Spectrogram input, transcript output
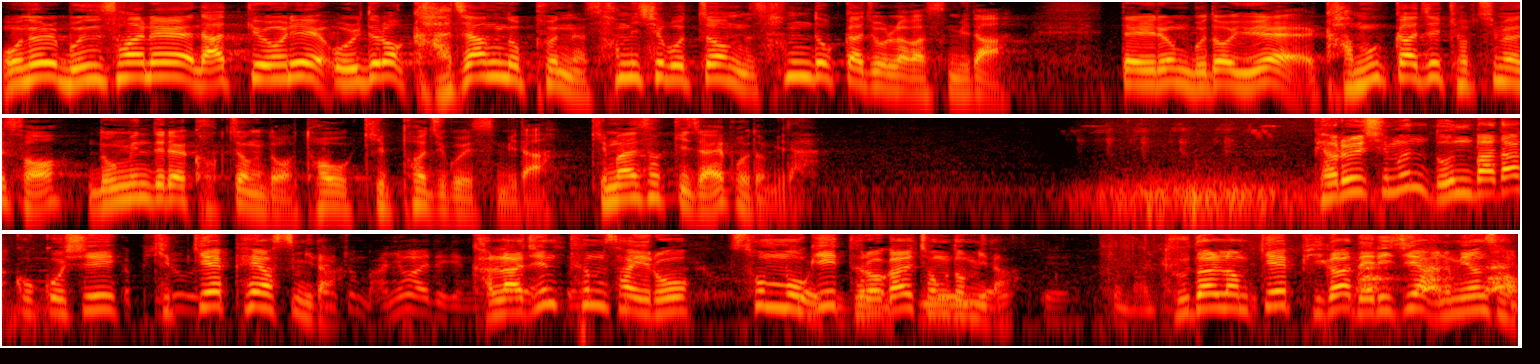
오늘 문산의 낮 기온이 올 들어 가장 높은 35.3도까지 올라갔습니다. 때이른 무더위에 가뭄까지 겹치면서 농민들의 걱정도 더욱 깊어지고 있습니다. 김한석 기자의 보도입니다. 별을 심은 논바닥 곳곳이 깊게 패였습니다. 갈라진 틈 사이로 손목이 들어갈 정도입니다. 두 달 넘게 비가 내리지 않으면서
